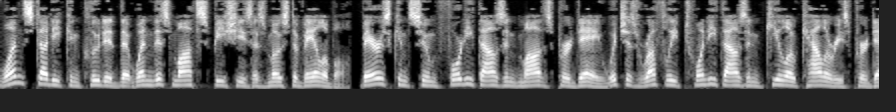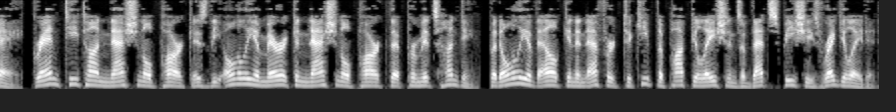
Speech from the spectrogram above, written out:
One study concluded that when this moth species is most available, bears consume 40,000 moths per day which is roughly 20,000 kilocalories per day. Grand Teton National Park is the only American national park that permits hunting, but only of elk in an effort to keep the populations of that species regulated.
